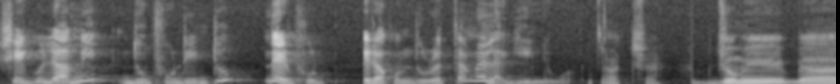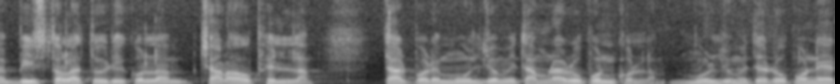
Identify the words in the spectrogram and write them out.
সেগুলো আমি দু ফুট ইন্টু দেড় ফুট এরকম দূরত্বে আমরা লাগিয়ে নেব। আচ্ছা। জমি বীজতলা তৈরি করলাম চারাও ফেললাম তারপরে মূল জমিতে আমরা রোপণ করলাম। মূল জমিতে রোপণের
